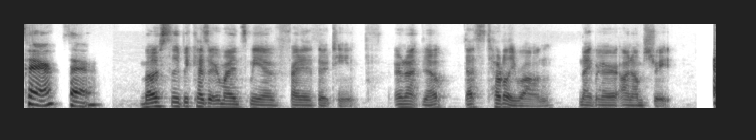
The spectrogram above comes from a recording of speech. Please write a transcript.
fair, fair. mostly because it reminds me of Friday the 13th. Or not, nope, that's totally wrong. Nightmare on Elm Street.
